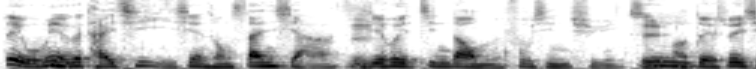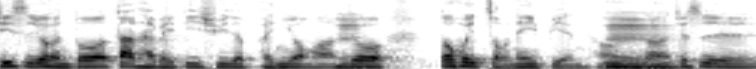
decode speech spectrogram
对，我们有一个台七乙线从三峡直接会进到我们复兴区。是嗯啊，对，所以其实有很多大台北地区的朋友啊，嗯就都会走那边啊。嗯那就是，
